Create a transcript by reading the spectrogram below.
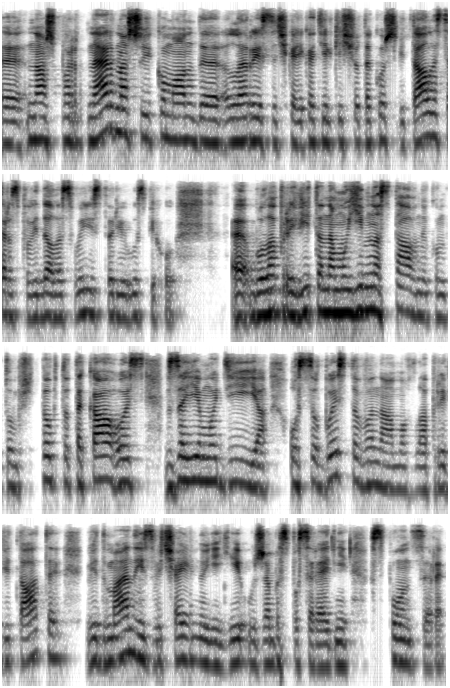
е, наш партнер нашої команди Ларисочка, яка тільки що також віталася, розповідала свою історію успіху. Е, Була привітана моїм наставником, тобто така ось взаємодія. Особисто вона могла привітати від мене і, звичайно, її уже безпосередні спонсори.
